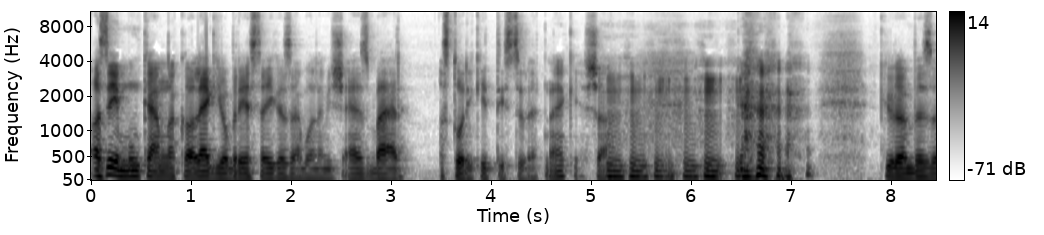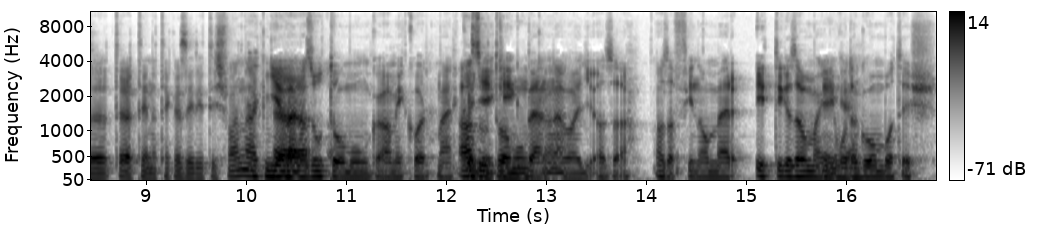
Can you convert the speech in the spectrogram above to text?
Az én munkámnak a legjobb része igazából nem is ez, bár a sztorik itt is születnek, és a különböző történetek azért itt is vannak. Hát nyilván az utómunka, amikor már az utómunka. benne vagy, az a, az a finom, mert itt igazából megnyomod a gombot, és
